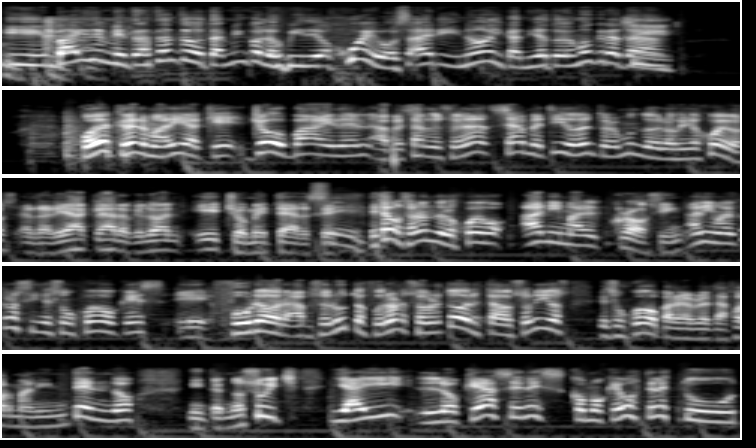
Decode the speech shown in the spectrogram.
Y Biden, mientras tanto, también con los videojuegos, Ari, ¿no? El candidato demócrata. Sí. ¿Podés creer, María, que Joe Biden, a pesar de su edad, se ha metido dentro del mundo de los videojuegos? En realidad, claro que lo han hecho meterse. Estamos hablando del juego Animal Crossing. Animal Crossing es un juego que es eh, furor, absoluto furor, sobre todo en Estados Unidos. Es un juego para la plataforma Nintendo, Nintendo Switch. Y ahí lo que hacen es como que vos tenés tu,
